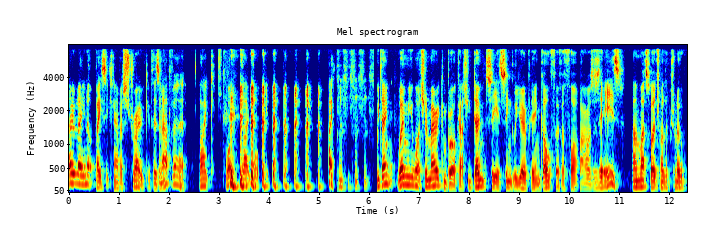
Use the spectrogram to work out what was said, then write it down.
No laying up basically can have a stroke if there's an advert. Like what? Like what? we don't. When we watch an American broadcast, you don't see a single European golfer for four hours as it is, and that's why they're trying to trying to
